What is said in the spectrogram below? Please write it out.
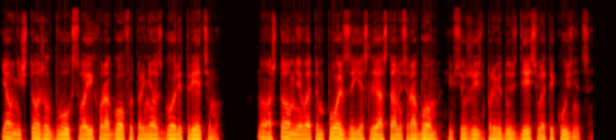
«Я уничтожил двух своих врагов и принес горе третьему. Ну а что мне в этом пользы, если я останусь рабом и всю жизнь проведу здесь, в этой кузнице?»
